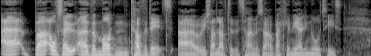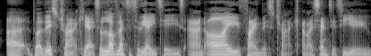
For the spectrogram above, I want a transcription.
Uh, but also, uh, the Modern covered it, uh, which I loved at the time as well, back in the early noughties. Uh, but this track, yeah, it's a love letter to the 80s. And I found this track and I sent it to you.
